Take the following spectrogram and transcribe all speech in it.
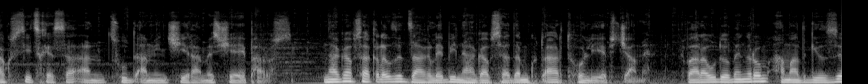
აქვს სიცხესა ან ცუდ ამინჩი რამეს შეეფაროს. ნაგავსაყრელზე ძაღლები ნაგავსა და მკვდარ თოლიებს ჭამენ. ვარაუდობენ, რომ ამ ადგილზე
